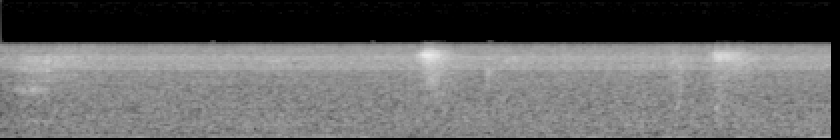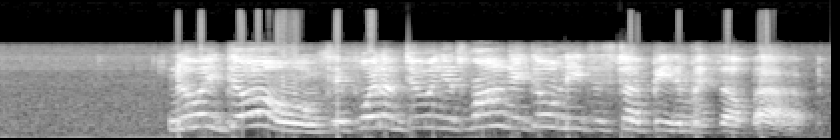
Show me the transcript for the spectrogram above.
No, I don't. If what I'm doing is wrong, I don't need to stop beating myself up.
